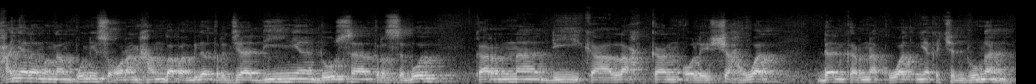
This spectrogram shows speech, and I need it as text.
hanyalah mengampuni seorang hamba apabila terjadinya dosa tersebut karena dikalahkan oleh syahwat dan karena kuatnya kecenderungan.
